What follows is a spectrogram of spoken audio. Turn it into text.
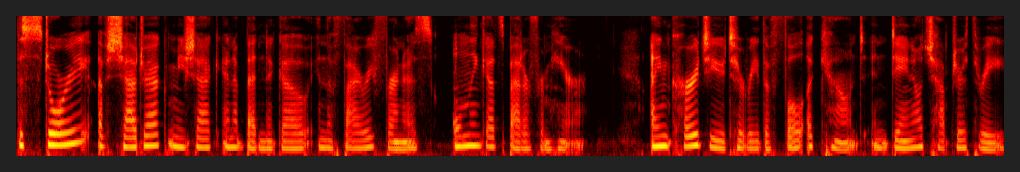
The story of Shadrach, Meshach, and Abednego in the fiery furnace only gets better from here. I encourage you to read the full account in Daniel chapter 3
